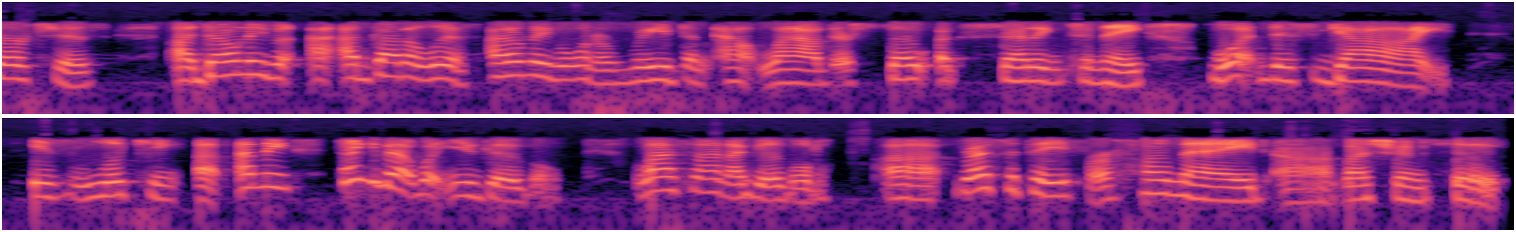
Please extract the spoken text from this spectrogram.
searches. I don't even. I, I've got a list. I don't even want to read them out loud. They're so upsetting to me. What this guy is looking up. I mean, think about what you Google. Last night I Googled uh, recipe for homemade uh, mushroom soup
